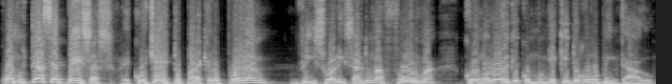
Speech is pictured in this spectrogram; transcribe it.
cuando usted hace pesas, escuche esto para que lo puedan visualizar de una forma cronológica con muñequito como pintado.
